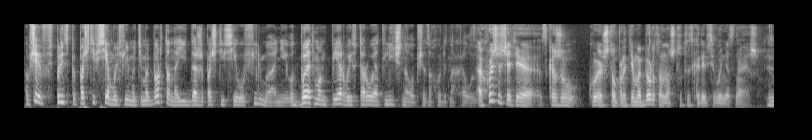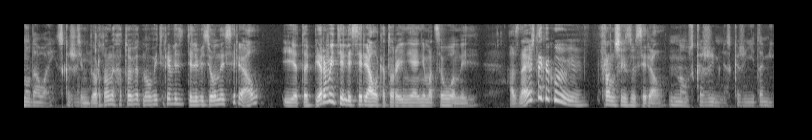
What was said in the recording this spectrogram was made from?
Вообще, в принципе, почти все мультфильмы Тима Бертона и даже почти все его фильмы, они... Вот Бэтмен первый, второй отлично вообще заходят на Хэллоуин. А хочешь, я тебе скажу кое-что про Тима Бертона, что ты, скорее всего, не знаешь? Ну, давай, скажи. Тим Бертон готовит новый телевиз- телевизионный сериал. И это первый телесериал, который не анимационный. А знаешь ты какую франшизу сериал? Ну, скажи мне, скажи, не томи.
